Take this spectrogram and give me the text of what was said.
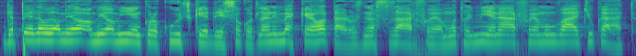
De például, ami, ami, ami ilyenkor a kulcskérdés szokott lenni, meg kell határozni azt az árfolyamot, hogy milyen árfolyamon váltjuk át.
